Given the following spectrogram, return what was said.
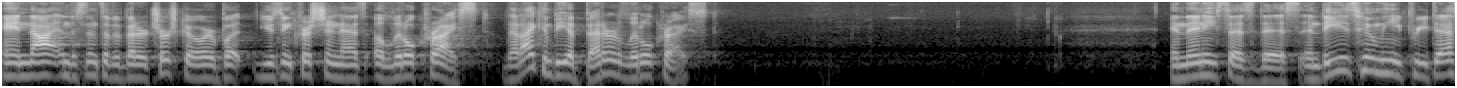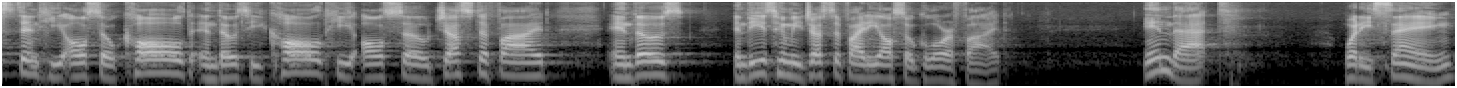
and not in the sense of a better churchgoer, but using Christian as a little Christ, that I can be a better little Christ. And then he says this, and these whom he predestined, he also called, and those he called, he also justified, and those and these whom he justified, he also glorified. In that, what he's saying,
